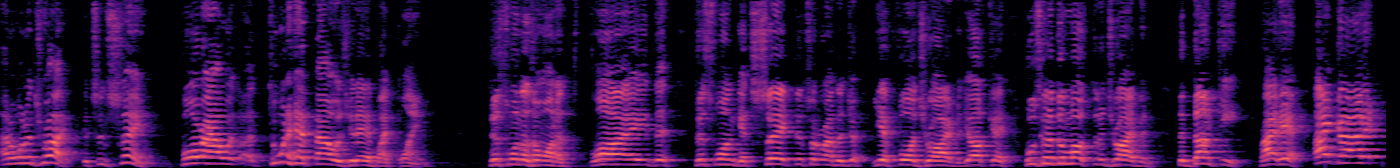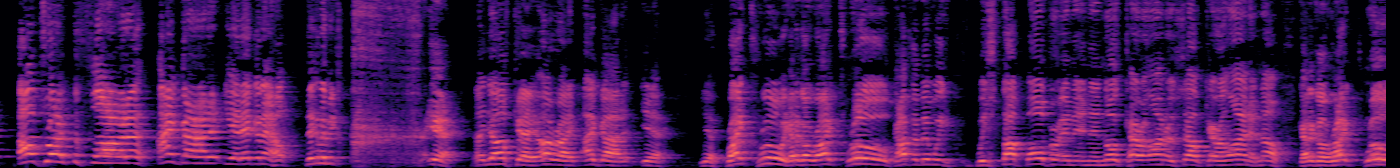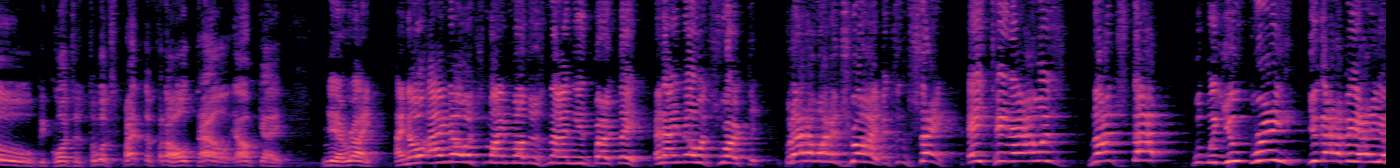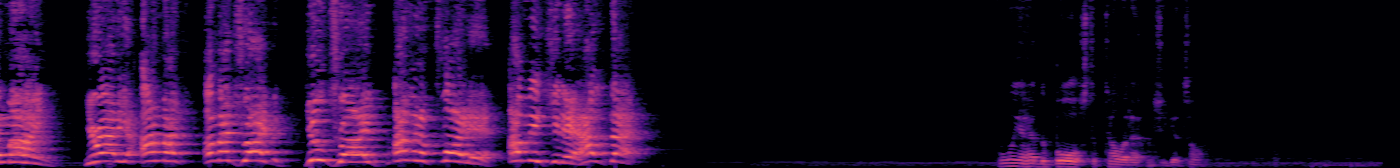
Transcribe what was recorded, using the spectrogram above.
I don't want to drive. It's insane. Four hours, uh, two and a half hours you're there by plane. This one doesn't want to fly. This one gets sick. This one around the yeah four driving. Yeah, okay, who's gonna do most of the driving? The donkey right here. I got it. I'll drive to Florida. I got it. Yeah, they're gonna help. They're gonna be yeah. Okay, all right. I got it. Yeah. Yeah, right through. We got to go right through. God forbid we, we stop over in, in, in North Carolina or South Carolina. No, got to go right through because it's too expensive for the hotel. Okay. Yeah, right. I know, I know it's my mother's 90th birthday and I know it's worth it, but I don't want to drive. It's insane. 18 hours nonstop with, with you three. You got to be out of your mind. You're out of your, I'm not, I'm not driving. You drive. I'm going to fly there. I'll meet you there. How's that? If only I had the balls to tell her that when she gets home.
